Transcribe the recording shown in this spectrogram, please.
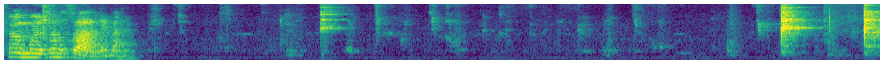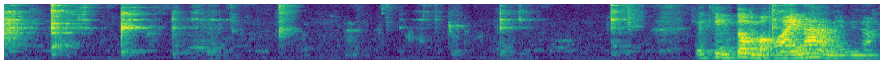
เครื่องมือเครื่องสอนได้บัดไปกินต้มบักหอยหน้าไหมพี่น้อง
